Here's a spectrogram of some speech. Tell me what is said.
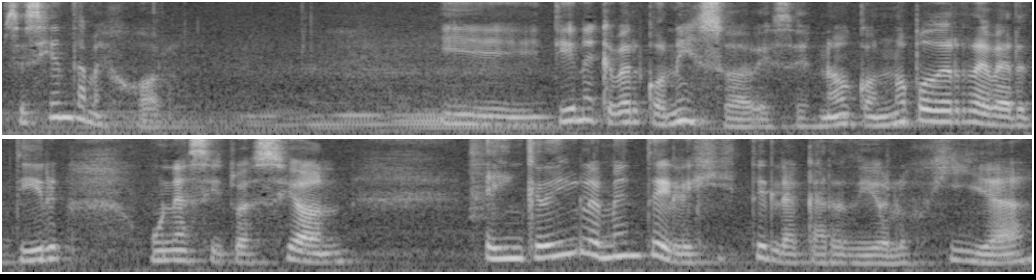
se sienta mejor. Y tiene que ver con eso a veces, ¿no? Con no poder revertir una situación. E increíblemente elegiste la cardiología,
